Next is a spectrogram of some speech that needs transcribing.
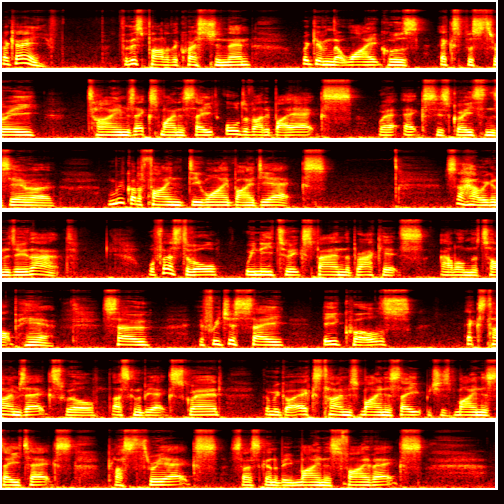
Okay, for this part of the question then, we're given that y equals x plus 3 times x minus 8 all divided by x where x is greater than 0 and we've got to find dy by dx. So how are we going to do that? Well first of all we need to expand the brackets out on the top here. So if we just say equals x times x, well that's going to be x squared then we've got x times minus 8 which is minus 8x plus 3x so that's going to be minus 5x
